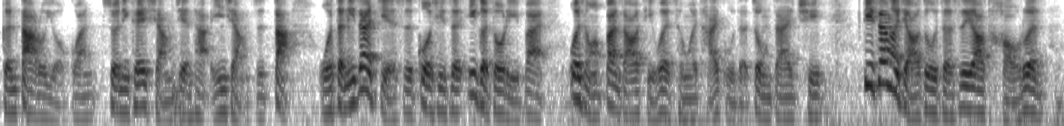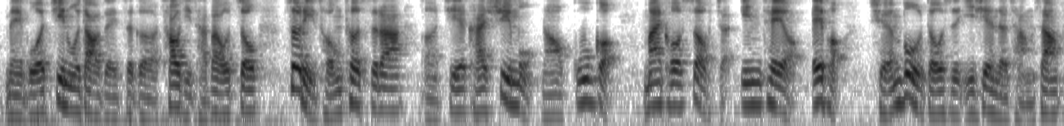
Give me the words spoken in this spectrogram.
跟大陆有关，所以你可以想见它影响之大。我等你再解释过去这一个多礼拜为什么半导体会成为台股的重灾区。第三个角度则是要讨论美国进入到的这个超级财报周，这里从特斯拉呃揭开序幕，然后 Google、Microsoft、Intel、Apple 全部都是一线的厂商，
